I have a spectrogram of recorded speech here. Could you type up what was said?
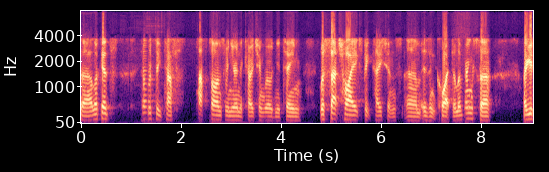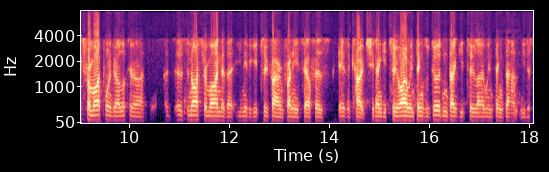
uh, look, it's obviously tough tough times when you're in the coaching world and your team with such high expectations um, isn't quite delivering. So I guess from my point of view, I looked at it. It was a nice reminder that you never get too far in front of yourself as as a coach. You don't get too high when things are good, and don't get too low when things aren't. You just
